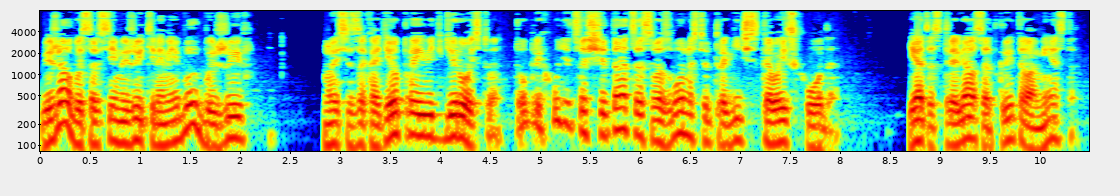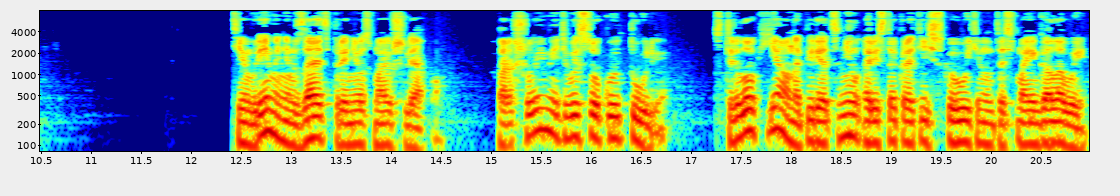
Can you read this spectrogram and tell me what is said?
Бежал бы со всеми жителями и был бы жив. Но если захотел проявить геройство, то приходится считаться с возможностью трагического исхода. Я-то стрелял с открытого места. Тем временем заяц принес мою шляпу. Хорошо иметь высокую тулью. Стрелок явно переоценил аристократическую вытянутость моей головы.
